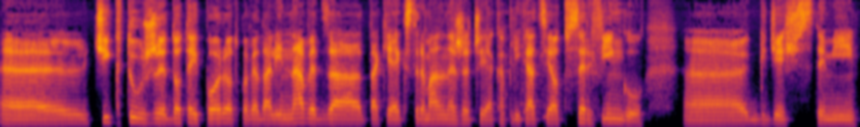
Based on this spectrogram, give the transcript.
e, ci, którzy do tej pory odpowiadali nawet za takie ekstremalne rzeczy jak aplikacja od surfingu, gdzieś z tymi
